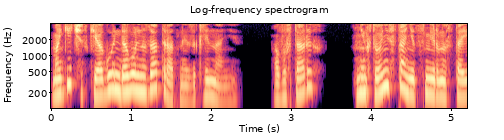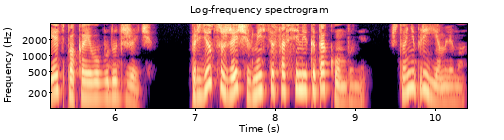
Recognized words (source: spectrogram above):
магический огонь довольно затратное заклинание. А во-вторых, никто не станет смирно стоять, пока его будут сжечь. Придется сжечь вместе со всеми катакомбами, что неприемлемо.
